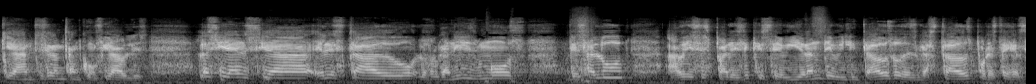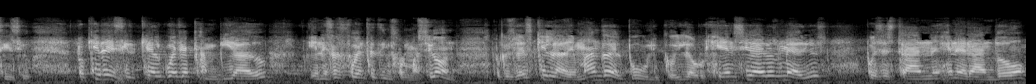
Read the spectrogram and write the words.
que antes eran tan confiables. La ciencia, el Estado, los organismos de salud, a veces parece que se vieran debilitados o desgastados por este ejercicio. No quiere decir que algo haya cambiado en esas fuentes de información. Lo que sucede es que la demanda del público y la urgencia de los medios pues están generando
